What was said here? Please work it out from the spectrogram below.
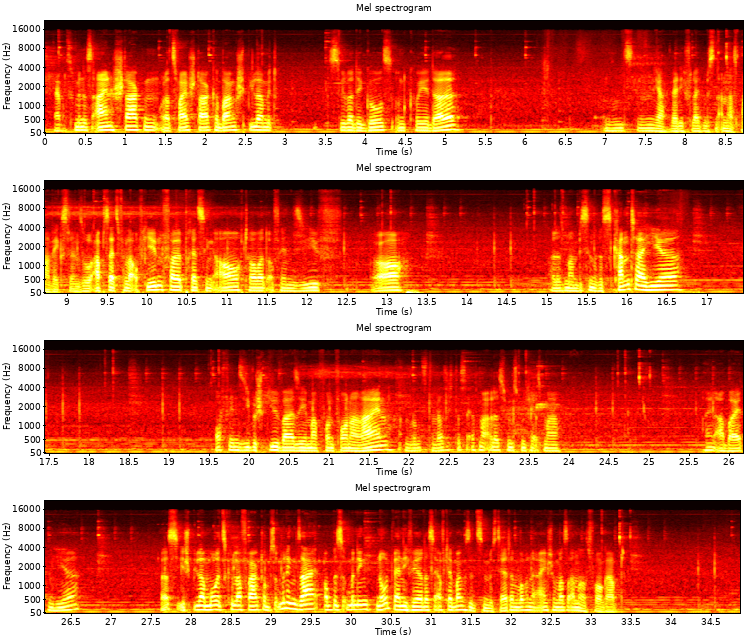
Wir haben zumindest einen starken oder zwei starke Bankspieler mit Silva de Gos und Coyedal. Ansonsten, ja, werde ich vielleicht ein bisschen anders mal wechseln. So, Abseitsfaller auf jeden Fall, Pressing auch, Torwart offensiv. Ja, alles mal ein bisschen riskanter hier. Offensive Spielweise hier mal von vornherein. Ansonsten lasse ich das erstmal alles. Ich muss mich erstmal einarbeiten hier. Was? Ihr Spieler Moritz Küller fragt, ob es, unbedingt sei, ob es unbedingt notwendig wäre, dass er auf der Bank sitzen müsste. Er hat am Wochenende eigentlich schon was anderes vorgehabt.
